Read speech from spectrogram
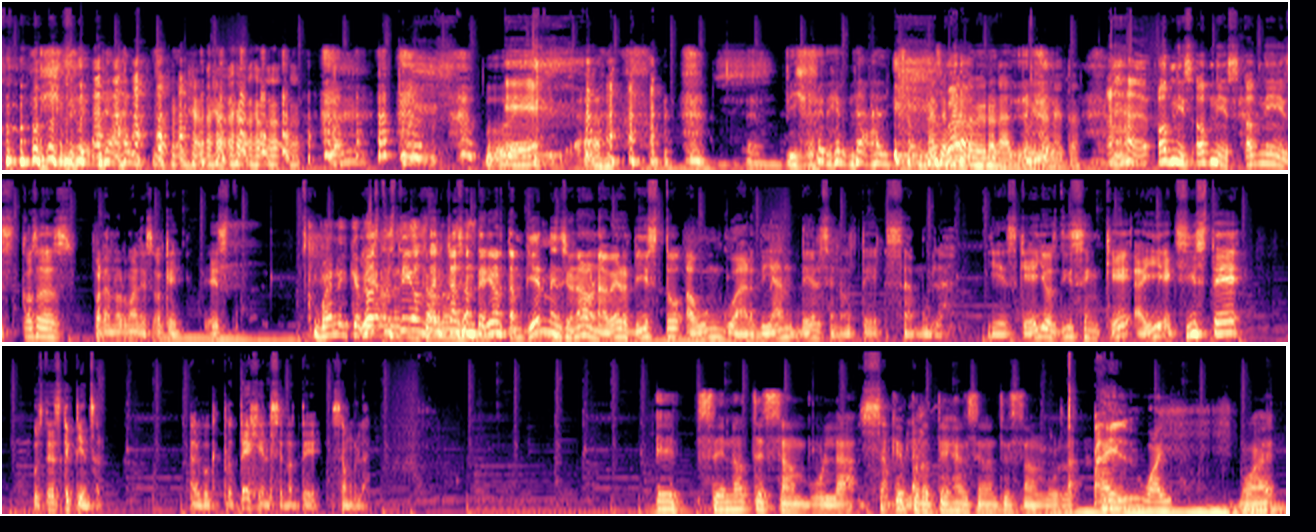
Eh. Vibren alto. Me hace Bueno. falta vibrar alto, la neta. Ah, ovnis, ovnis, ovnis, cosas paranormales. Ok, este, Bueno, ¿y qué Los testigos del caso anterior también mencionaron haber visto a un guardián del cenote Samula. Y es que ellos dicen que ahí existe. ¿Ustedes qué piensan? Algo que protege el cenote Samula. El cenote Zambula. ¿Qué protege al cenote Zambula? El- Guay. Guay.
